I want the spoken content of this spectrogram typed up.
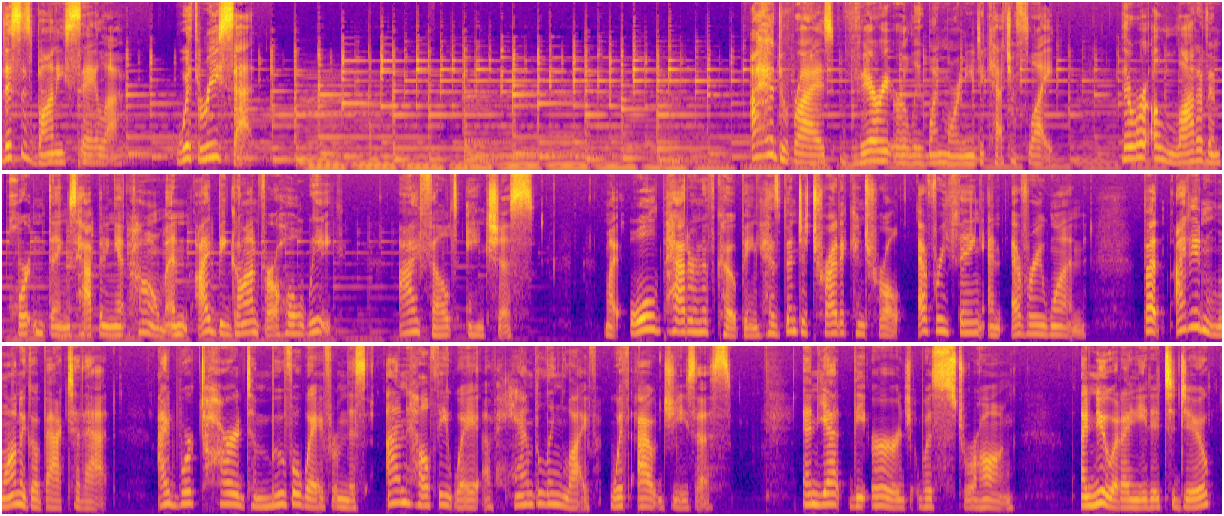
This is Bonnie Sala with Reset. I had to rise very early one morning to catch a flight. There were a lot of important things happening at home, and I'd be gone for a whole week. I felt anxious. My old pattern of coping has been to try to control everything and everyone, but I didn't want to go back to that. I'd worked hard to move away from this unhealthy way of handling life without Jesus. And yet the urge was strong. I knew what I needed to do.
